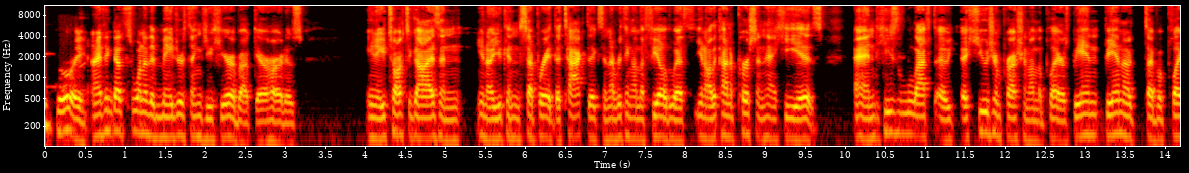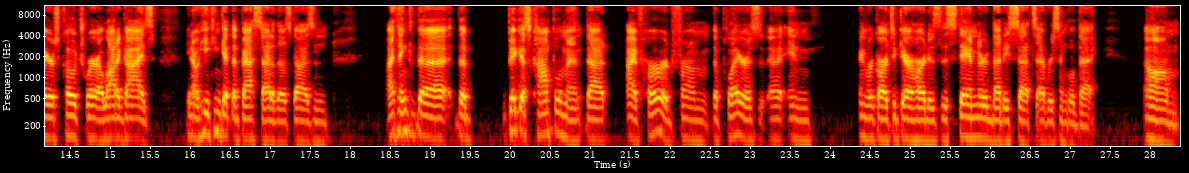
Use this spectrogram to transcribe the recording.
Absolutely, and I think that's one of the major things you hear about Gerhard is you know, you talk to guys and, you know, you can separate the tactics and everything on the field with, you know, the kind of person that he is. And he's left a, a huge impression on the players, being being a type of players coach where a lot of guys, you know, he can get the best out of those guys. And I think the the biggest compliment that I've heard from the players uh, in in regard to Gerhard is the standard that he sets every single day. Um,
